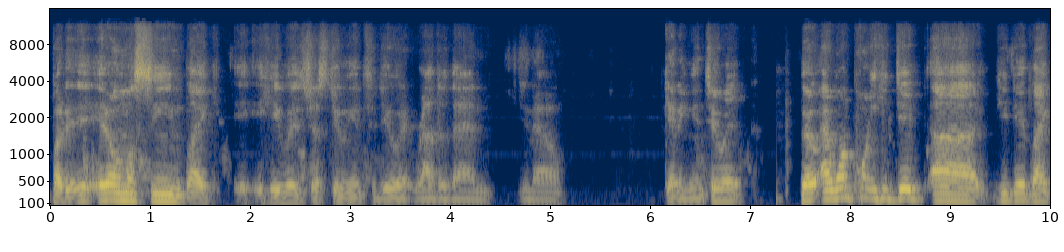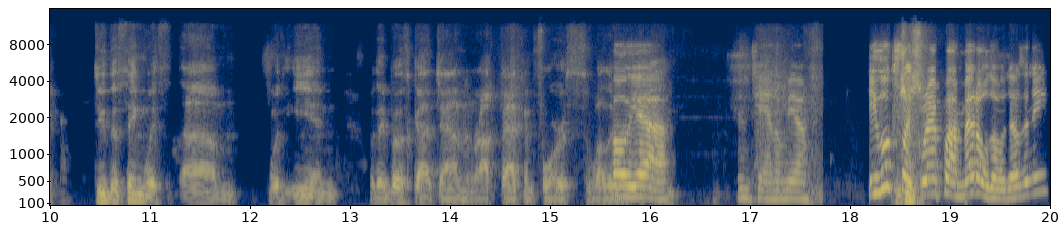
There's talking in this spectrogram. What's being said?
But it, it almost seemed like he was just doing it to do it rather than, you know, getting into it. Though at one point he did uh he did like do the thing with um with Ian where they both got down and rocked back and forth while they Oh yeah. In tandem, yeah. He looks like Grandpa Metal though, doesn't he?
